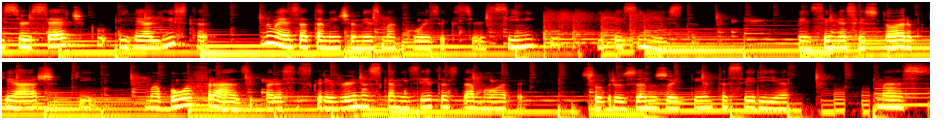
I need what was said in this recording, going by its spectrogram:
E ser cético e realista não é exatamente a mesma coisa que ser cínico e pessimista. Pensei nessa história porque acho que uma boa frase para se escrever nas camisetas da moda sobre os anos 80 seria: Mas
